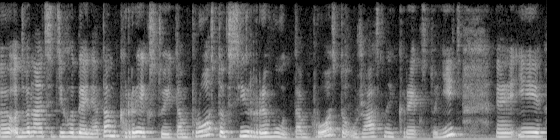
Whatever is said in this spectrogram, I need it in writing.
е, о 12 годині, а там крик стоїть, там просто всі ревуть, там просто ужасний крик стоїть. Е, І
